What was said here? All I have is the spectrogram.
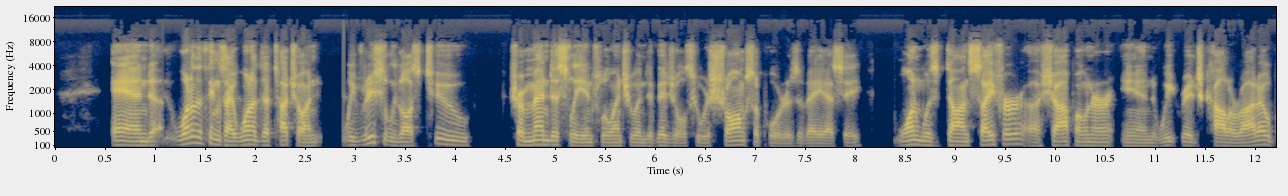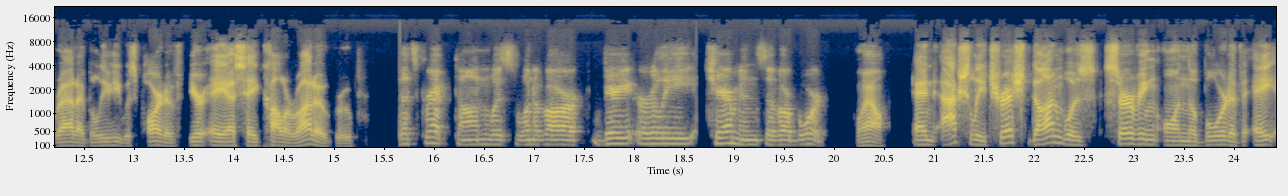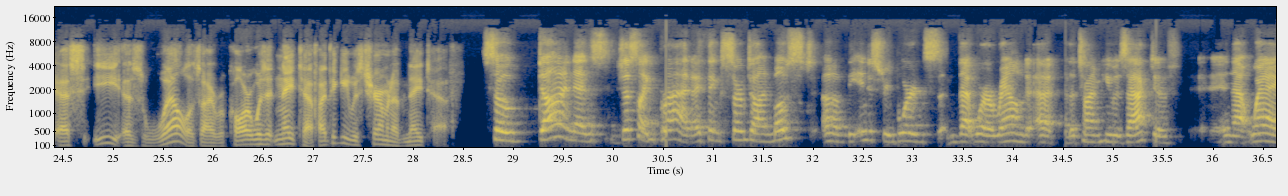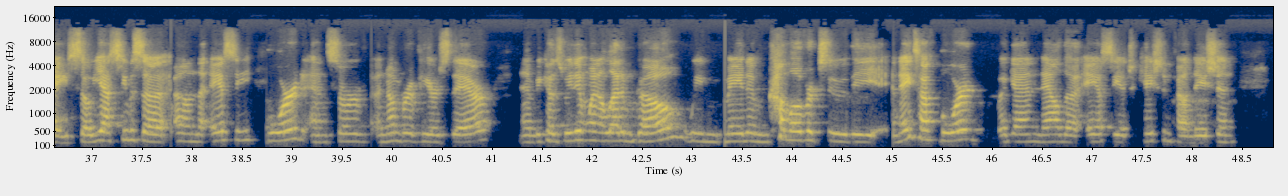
And one of the things I wanted to touch on, we've recently lost two tremendously influential individuals who were strong supporters of ASE. One was Don Seyfer, a shop owner in Wheat Ridge, Colorado. Brad, I believe he was part of your ASA Colorado group. That's correct. Don was one of our very early chairmen of our board. Wow. And actually, Trish, Don was serving on the board of ASE as well, as I recall, or was it NATEF? I think he was chairman of NATEF. So Don, as just like Brad, I think served on most of the industry boards that were around at the time he was active in that way. So yes, he was uh, on the ASE board and served a number of years there. And because we didn't want to let him go, we made him come over to the NATEF board, again, now the ASE Education Foundation,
